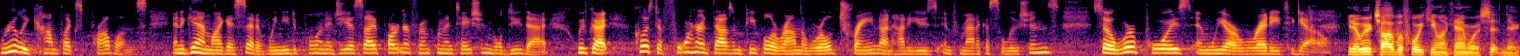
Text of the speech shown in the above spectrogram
really complex problems. And again, like I said, if we need to pull in a GSI partner for implementation, we'll do that. We've got close to 400,000 people around the world trained on how to use Informatica solutions. So we're poised and we are ready to go. You know, we were talking before we came on camera, we were sitting there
